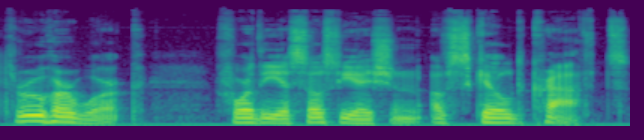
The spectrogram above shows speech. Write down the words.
through her work for the Association of Skilled Crafts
